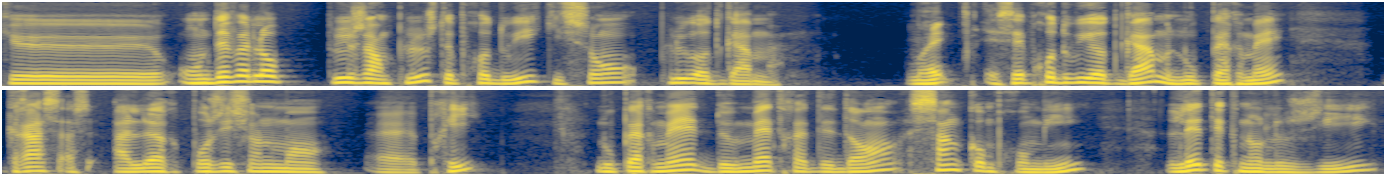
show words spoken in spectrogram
qu'on développe plus en plus de produits qui sont plus haut de gamme. Oui. Et ces produits haut de gamme nous permettent, grâce à, leur positionnement euh, prix, nous permet de mettre dedans sans compromis les technologies,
